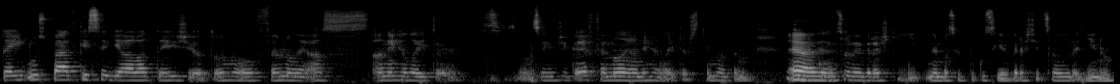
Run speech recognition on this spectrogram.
týdnů zpátky si dělala ty, že jo, toho Family As Annihilator. On se jim říká je Family Annihilator s tímhle tím co vyvraždí, nebo se pokusí vyvraždit celou rodinu.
